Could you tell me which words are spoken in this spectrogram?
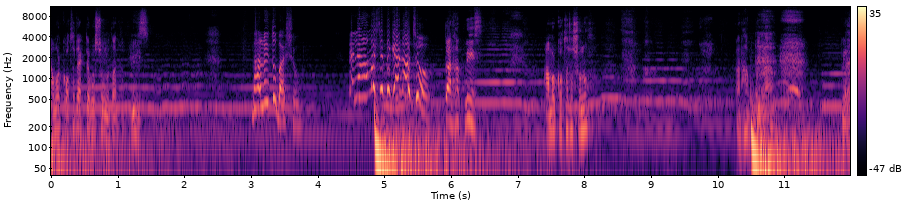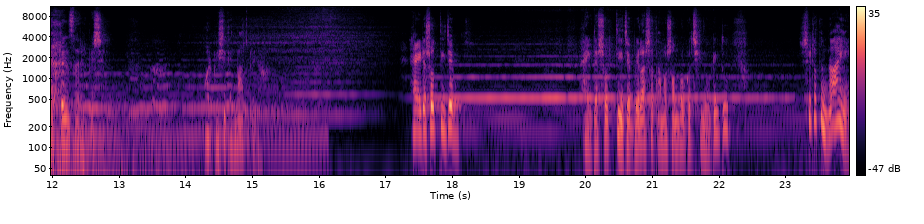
আমার কথাটা একটা বছর শোনো তানহা প্লিজ ভালোই তো বাসো। তাহলে আমার সাথে কেন আছো? তানহা প্লিজ আমার কথাটা শোনো। তানহা বেলা বেলা ক্যান্সারের পেশেন্ট ওর বেশি দিন বাঁচবে না। হ্যাঁ এটা সত্যি যে হ্যাঁ এটা সত্যি যে বেলার সাথে আমার সম্পর্ক ছিল, কিন্তু সেটা তো নাই।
